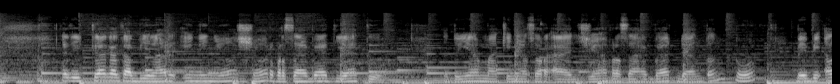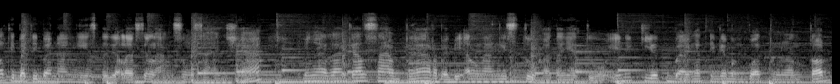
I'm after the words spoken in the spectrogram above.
Ketika kakak Bilar ingin nyosor persahabat ya tuh. Tentunya makin nyosor aja persahabat. Dan tentu Baby L tiba-tiba nangis. Jadi Lesti langsung saja mengatakan sabar Baby L nangis tuh katanya tuh. Ini cute banget hingga membuat penonton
